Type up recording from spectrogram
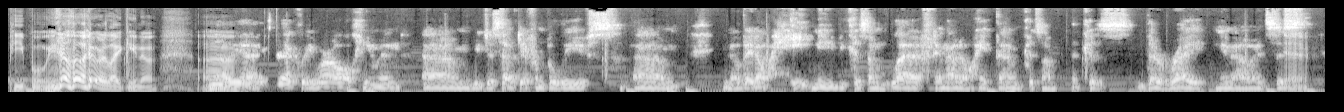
people, you know, or like you know. Uh, no, yeah, exactly. We're all human. Um, we just have different beliefs. Um, you know, they don't hate me because I'm left, and I don't hate them because I'm because they're right. You know, it's just. Yeah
